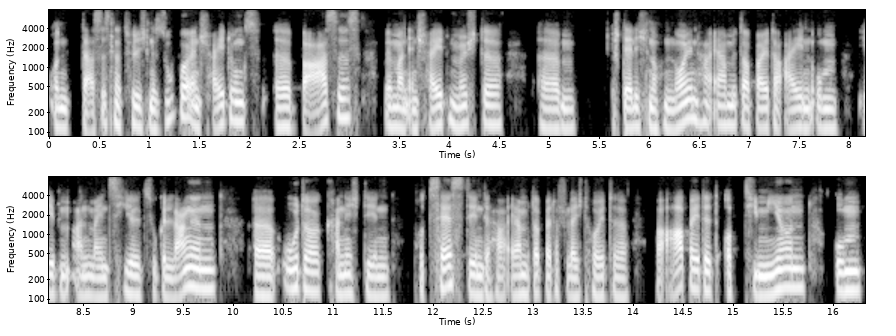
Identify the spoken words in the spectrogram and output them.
Und das ist natürlich eine super Entscheidungsbasis, wenn man entscheiden möchte, ähm, stelle ich noch einen neuen HR-Mitarbeiter ein, um eben an mein Ziel zu gelangen, äh, oder kann ich den Prozess, den der HR-Mitarbeiter vielleicht heute bearbeitet, optimieren, um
